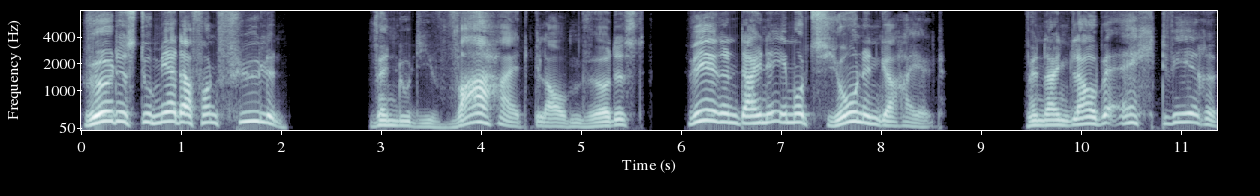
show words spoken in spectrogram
würdest du mehr davon fühlen. Wenn du die Wahrheit glauben würdest, wären deine Emotionen geheilt. Wenn dein Glaube echt wäre,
